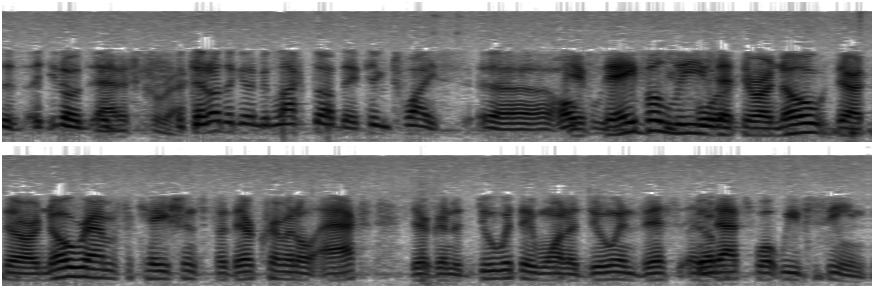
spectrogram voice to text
You know, That if, is correct. If they know they're going to be locked up, they think twice. Uh, if they believe before- that there are no that there are no ramifications for their criminal acts, they're going to do what they want to do, and this and Yep. that's what we've seen.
